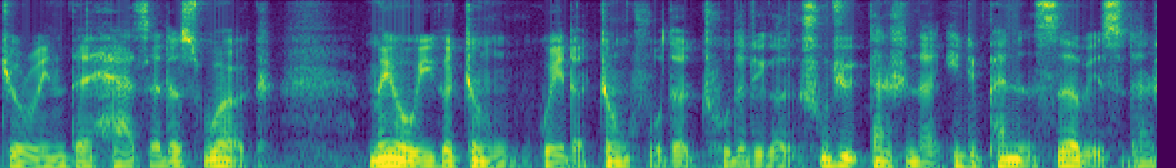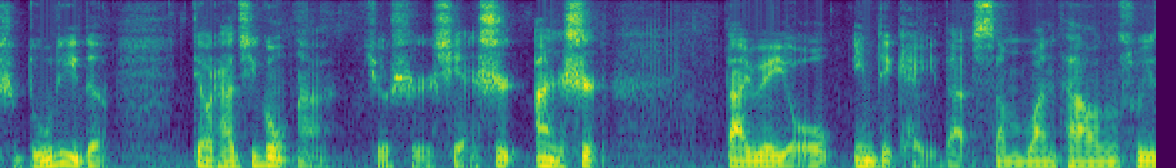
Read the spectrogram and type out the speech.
during the hazardous work。没有一个正规的政府的出的这个数据，但是呢，independent service，但是独立的调查机构呢，就是显示暗示， 大约有 indicate that some one thousand three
